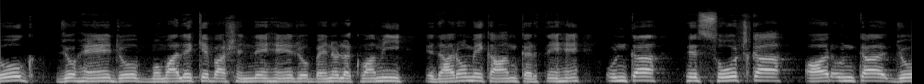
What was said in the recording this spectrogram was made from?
لوگ جو ہیں جو ممالک کے باشندے ہیں جو بین الاقوامی اداروں میں کام کرتے ہیں ان کا پھر سوچ کا اور ان کا جو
